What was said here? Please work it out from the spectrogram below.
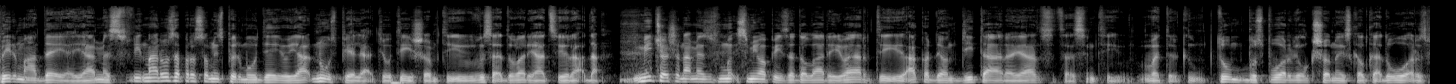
pirmā dēja, jā, mēs vienmēr uzaprasam iz pirmū dēju, jā, nūspēļāt, jo tīšām tī visādu variāciju rāda. Mīčošanā mēs esam jopīza dolārī, vai ar tī akordeonu ģitāra, jā, sacāsim, tī, vai tur tumbus porvilkšana iz kaut kādu oras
